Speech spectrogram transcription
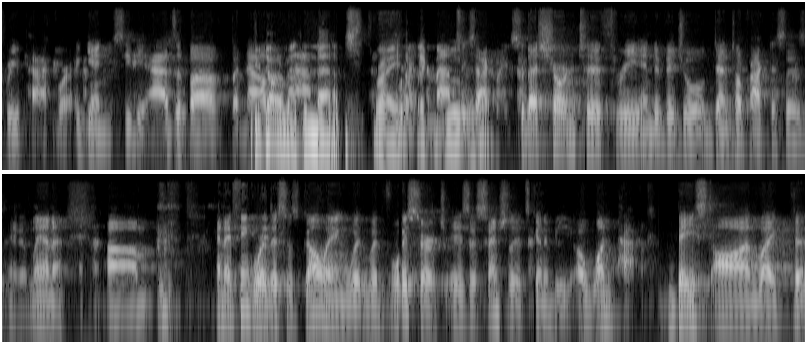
three pack where, again, you see the ads above, but now you're talking about the maps, right? right like the maps, Google. exactly. So that's shortened to three individual dental practices in Atlanta. Um, and I think where this is going with, with voice search is essentially it's going to be a one pack based on like the,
